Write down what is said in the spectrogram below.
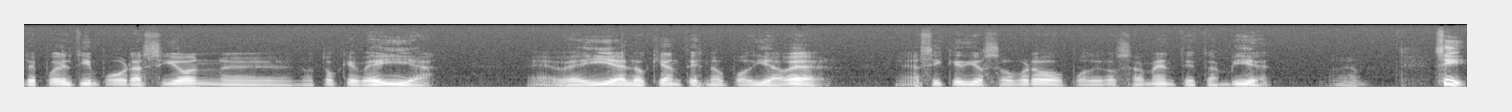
después del tiempo de oración notó que veía, veía lo que antes no podía ver. Así que Dios obró poderosamente también. Sí.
